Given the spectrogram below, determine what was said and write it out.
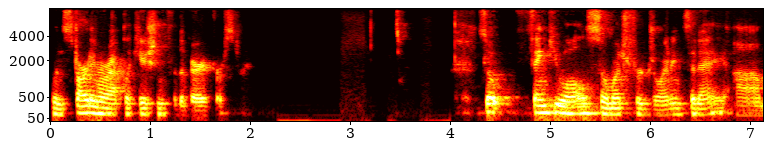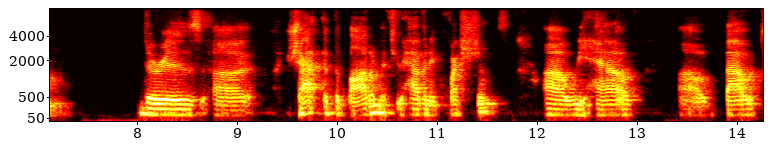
when starting our application for the very first time. So thank you all so much for joining today. Um, there is a chat at the bottom if you have any questions. Uh, we have uh, about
